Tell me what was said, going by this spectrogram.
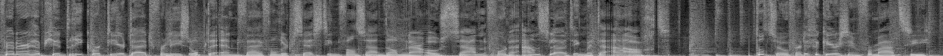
Verder heb je drie kwartier tijdverlies op de N516 van Zaandam naar Oostzaan... voor de aansluiting met de A8. Tot zover de verkeersinformatie.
